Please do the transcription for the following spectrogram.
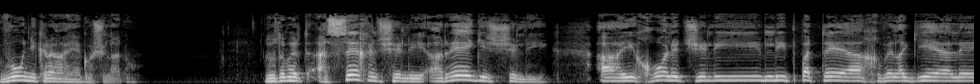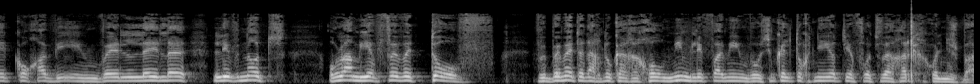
והוא נקרא האגו שלנו. זאת אומרת, השכל שלי, הרגש שלי, היכולת שלי להתפתח ולהגיע לכוכבים ולבנות עולם יפה וטוב. ובאמת אנחנו ככה חולמים לפעמים ועושים כאלה תוכניות יפות ואחר כך הכל נשבר.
